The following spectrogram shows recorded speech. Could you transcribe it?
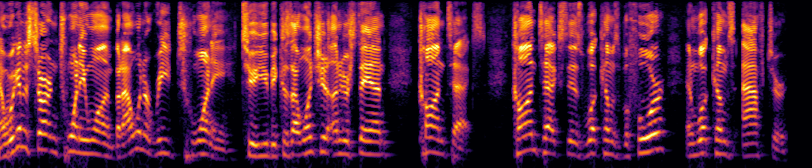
Now we're going to start in 21, but I want to read 20 to you because I want you to understand context. Context is what comes before and what comes after.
